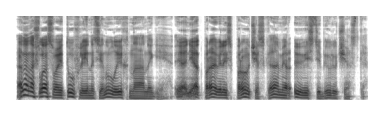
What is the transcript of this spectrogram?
Она нашла свои туфли и натянула их на ноги, и они отправились прочь из камер в вестибюль участка.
